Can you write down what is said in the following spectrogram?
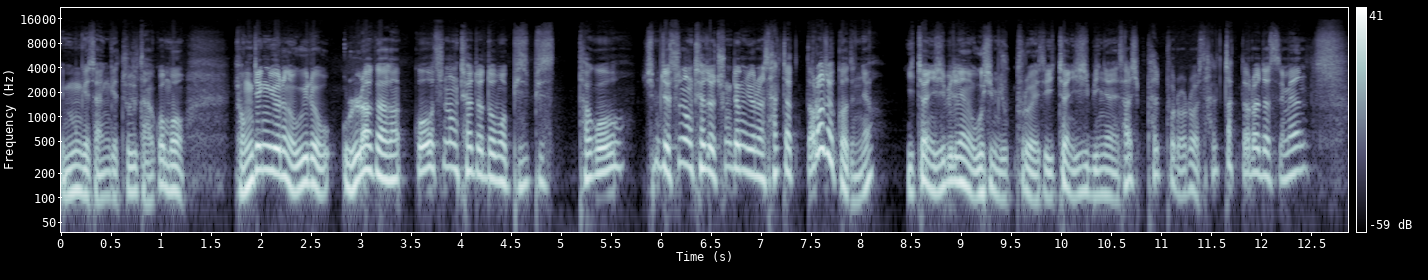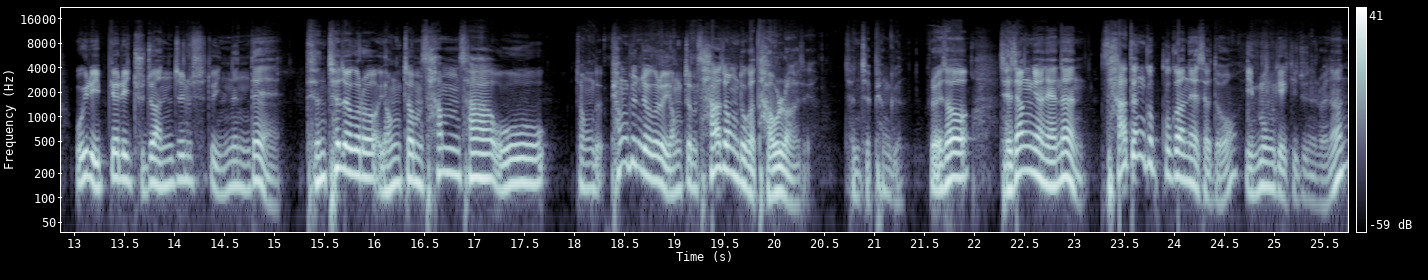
인문계 자연계 둘 다고 뭐 경쟁률은 오히려 올라갔고 수능 최저도 뭐 비슷비슷하고 심지어 수능 최저 충족률은 살짝 떨어졌거든요. 2021년에 56%에서 2022년에 48%로 살짝 떨어졌으면 오히려 입결이 주저앉을 수도 있는데 전체적으로 0.345 정도 평균적으로 0.4 정도가 다 올라가세요. 전체 평균. 그래서 재작년에는 4등급 구간에서도 인문계 기준으로는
